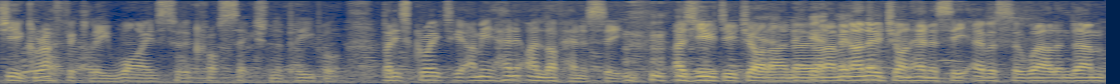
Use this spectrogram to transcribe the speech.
geographically wide sort of cross section of people. But it's great to get. I mean, Hen- I love Hennessey, as you do, John. yeah. I know. And I mean, I know John Hennessey ever so well. And um,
